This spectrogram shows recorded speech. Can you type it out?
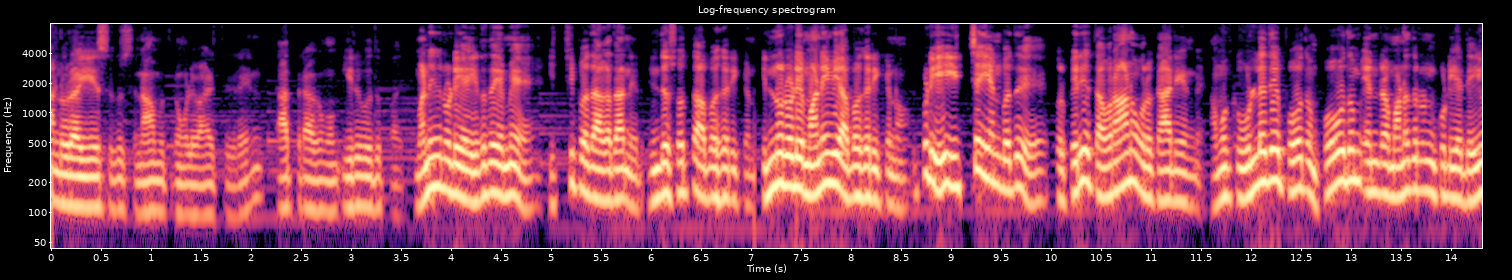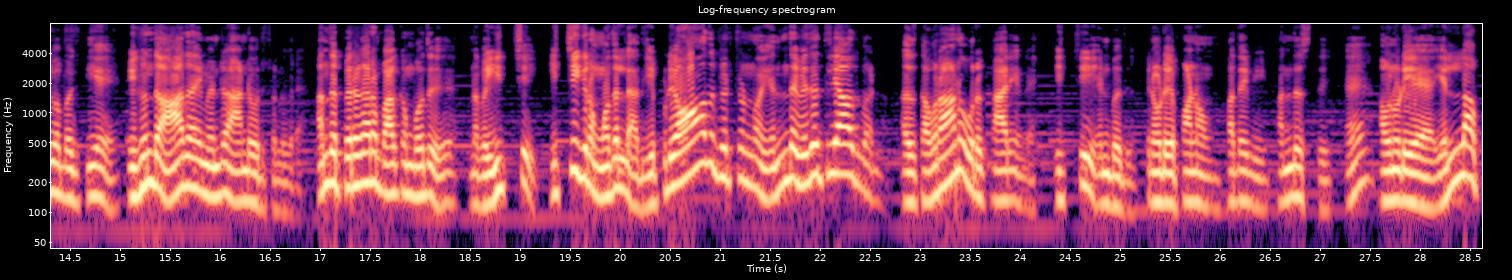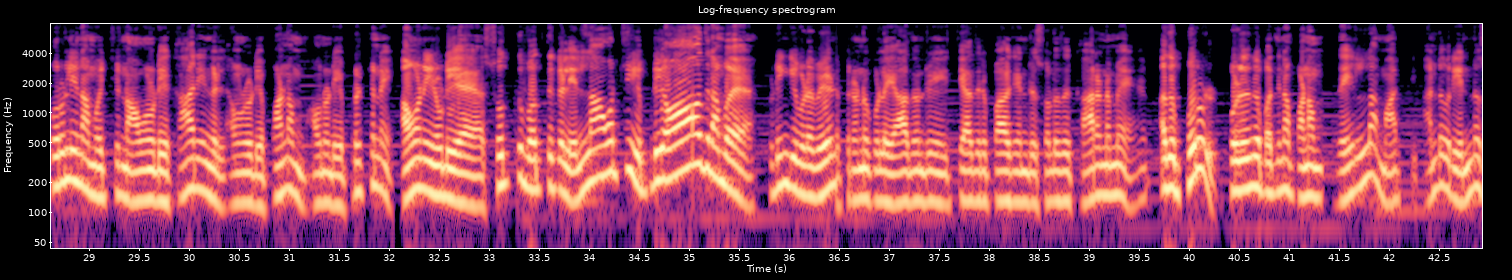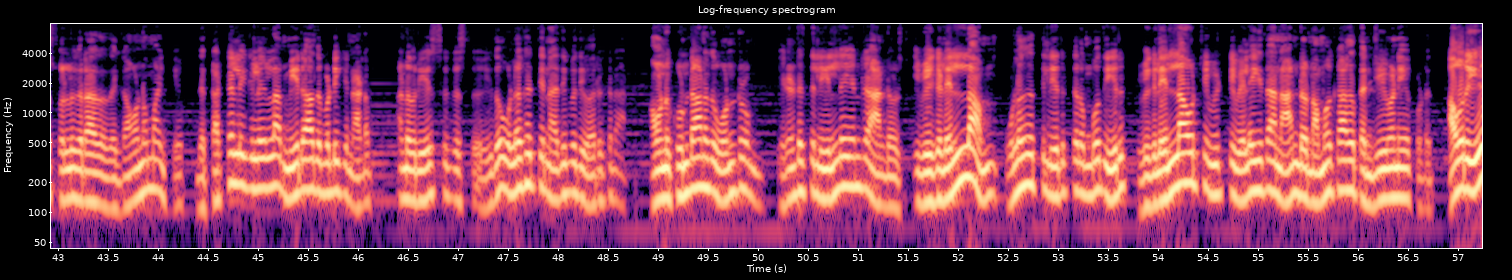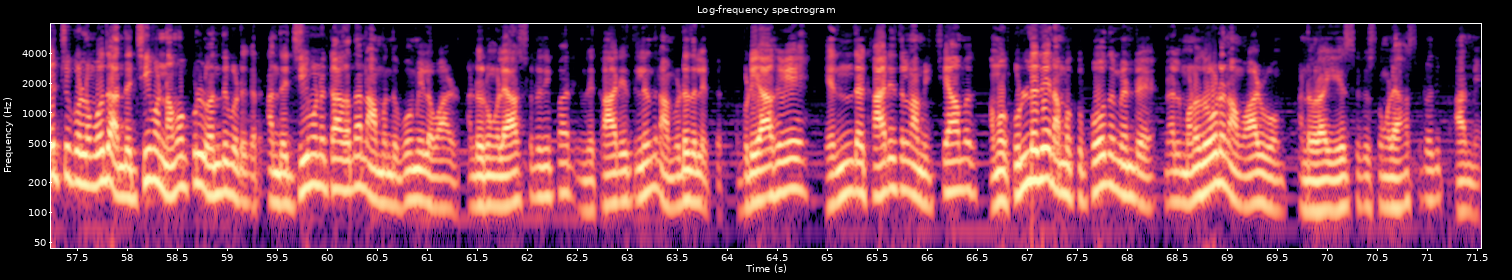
ஆண்டவராய் இயேசு கிறிஸ்து நாமத்தில் உங்களை வாழ்த்துகிறேன். யாத்திராகமம் இருபது பாய் மனிதனுடைய இருதயமே இச்சிப்பதாக தான் இருக்கு. இந்த சொத்தை அபகரிக்கணும் இன்னொருடைய மனைவி அபகரிக்கணும். இப்படி இச்சை என்பது ஒரு பெரிய தவறான ஒரு காரியங்க நமக்கு உள்ளதே போதும் போதும் என்ற மனதுடன் கூடிய தெய்வ பக்தியே மிகுந்த ஆதாயம் என்று ஆண்டவர் சொல்லுகிறார். அந்த பிரகாரம் பார்க்கும்போது நம்ம இச்சை இச்சிக்கிறோம் முதல்ல அது எப்படியாவது பெற்றுடணும் எந்த விதத்திலேயாவது பண்ணணும். அது தவறான ஒரு காரியங்க இச்சி என்பது என்னுடைய பணம் பதவி அந்தஸ்து அவனுடைய எல்லா பொருளையும் நாம் வச்சிடணும் அவனுடைய காரியங்கள் அவனுடைய பணம் அவனுடைய பிரச்சனை அவனுடைய சொத்து பத்துக்கள் எல்லாவற்றையும் எப்படியாவது நம்ம பிடுங்கி விட வேண்டும். பிறனுக்குள்ள யாதொன்றையும் இச்சையாதிருப்பாக என்று சொல்றது காரணமே அது பொருள். பொழுது பார்த்தீங்கன்னா பணம். அதையெல்லாம் மாற்றி ஆண்டவர் என்ன சொல்லுகிறார்? அதை கவனமாக கேட்போம் இந்த கட்டளைகள் எல்லாம் மீறாதபடிக்கு நடக்கும். ஆண்டவர் இயேசு கிறிஸ்து இதோ உலகத்தின் அதிபதி வருகிறான் அவனுக்கு உண்டானது ஒன்றும் என்னிடத்தில் இல்லை என்று ஆண்டவர் இவைகள் எல்லாம் உலகத்தில் இருக்கிற போது இருக்கு. இவைகள் எல்லாம் எல்லாவற்றையும் விட்டு விலகிதான் ஆண்டவர் நமக்காக தன் ஜீவனையே கொடுத்து அவரை ஏற்றுக்கொள்ளும் போது அந்த ஜீவன் நமக்குள் வந்து விடுகிறார் அந்த ஜீவனுக்காக தான் நாம் இந்த பூமியில வாழும். ஆண்டவர் உங்களை ஆசீர்வதிப்பார். இந்த காரியத்திலிருந்து நாம் விடுதலை பெறும். அப்படியாகவே எந்த காரியத்தில் நாம் இச்சையாமல் நமக்குள்ளதே நமக்கு போதும் என்று நல் மனதோடு நாம் வாழ்வோம். அன்றவராக இயேசு கிறிஸ்து உங்களை ஆசீர்வதிப்பார். ஆமே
